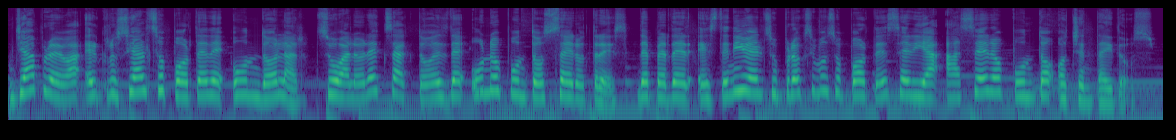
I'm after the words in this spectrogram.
Ya prueba el crucial soporte de 1 dólar. Su valor exacto es de 1.03. De perder este nivel, su próximo soporte sería a 0.82.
